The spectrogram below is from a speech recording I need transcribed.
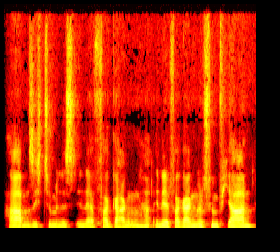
haben sich zumindest in der Vergangenheit, in den vergangenen fünf Jahren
